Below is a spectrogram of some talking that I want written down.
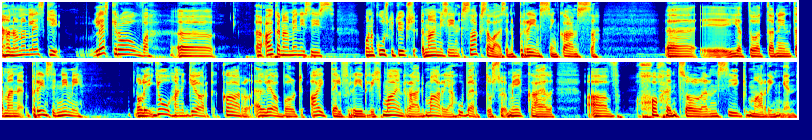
hän on, on leski, leskirouva. Ö, aikanaan meni siis vuonna 61 naimisiin saksalaisen prinssin kanssa. Ja tuota niin, tämän prinssin nimi oli Johann Georg Karl Leopold Eitelfriedrich Meinrad Maria Hubertus Michael av Hohenzollern Sigmaringen.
